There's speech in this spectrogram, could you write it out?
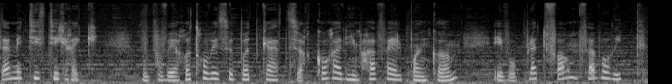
d'Améthyste Y. Vous pouvez retrouver ce podcast sur coralibraphael.com et vos plateformes favorites.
